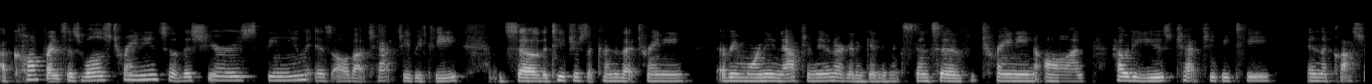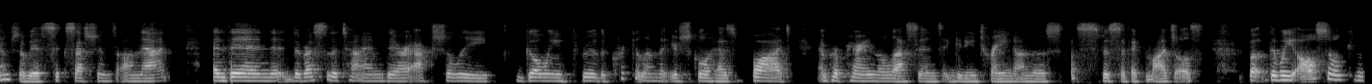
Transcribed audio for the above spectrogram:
a conference as well as training. So this year's theme is all about Chat GPT. And so the teachers that come to that training every morning and afternoon are going to get an extensive training on how to use chat ChatGPT in the classroom. So we have six sessions on that. And then the rest of the time, they're actually going through the curriculum that your school has bought and preparing the lessons and getting trained on those specific modules. But then we also can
